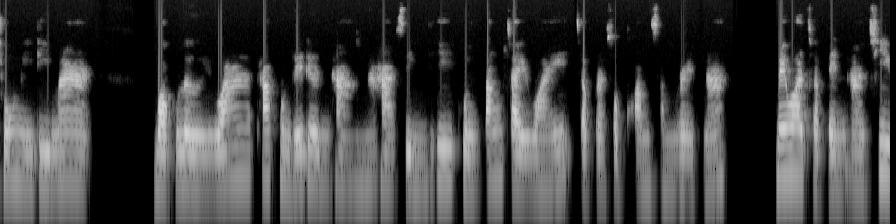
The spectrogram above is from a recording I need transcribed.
ช่วงนี้ดีมาก บอกเลยว่าถ้าคุณได้เดินทางนะคะ สิ่งที่คุณตั้งใจไว้จะประสบความสำเร็จนะ ไม่ว่าจะเป็นอาชีพ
